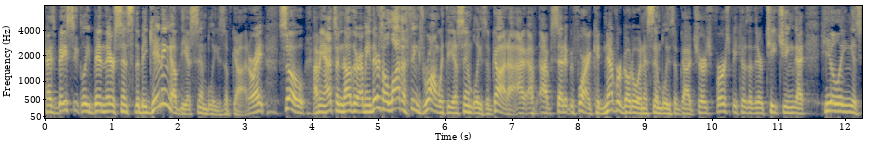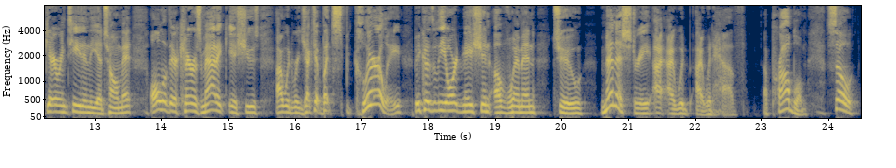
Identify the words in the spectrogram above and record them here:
has basically been there since the beginning of the assemblies of God. All right. So, I mean, that's another, I mean, there's a lot of things wrong with the assemblies of God. I, have said it before. I could never go to an assemblies of God church first because of their teaching that healing is guaranteed in the atonement. All of their charismatic issues, I would reject it. But clearly, because of the ordination of women to ministry, I, I would I would have a problem. So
